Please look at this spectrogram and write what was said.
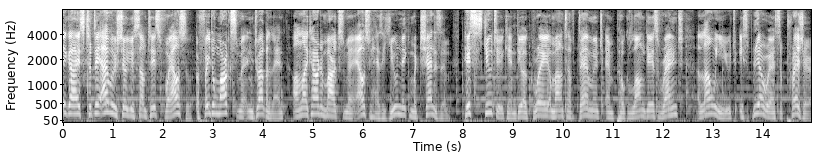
Hey guys, today I will show you some tips for Elsu, a fatal marksman in Dragonland. Unlike other marksmen, Elsu has a unique mechanism. His skill 2 can deal a great amount of damage and poke longest range, allowing you to experience the pressure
